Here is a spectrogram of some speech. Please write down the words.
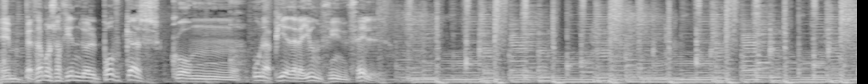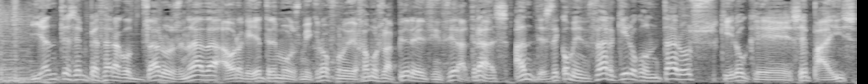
Empezamos haciendo el podcast con una piedra y un cincel. Y antes de empezar a contaros nada, ahora que ya tenemos micrófono y dejamos la piedra y el cincel atrás, antes de comenzar quiero contaros, quiero que sepáis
